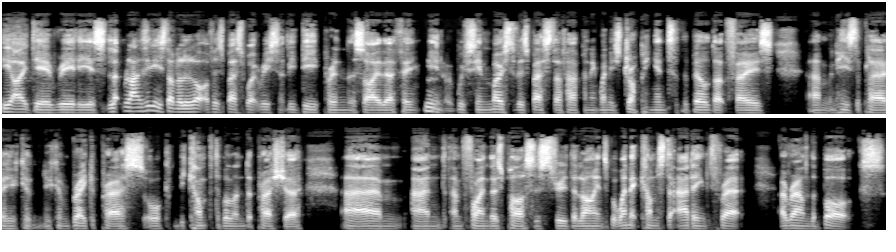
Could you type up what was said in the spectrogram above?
the idea really is Lanzini's done a lot of his best work recently deeper in the side. I think you Mm. know we've seen most of his best stuff happening when he's dropping into the build up phase, um, and he's the player who can who can break a press or can be comfortable under pressure, um, and and find those passes through the lines. But when it comes to adding threat around the box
